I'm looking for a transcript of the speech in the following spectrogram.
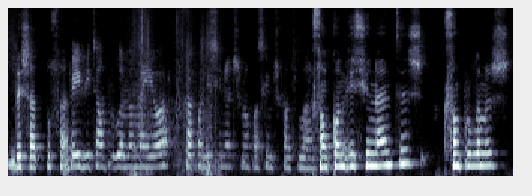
deixar de pulsar. Para evitar um problema maior, porque há condicionantes que não conseguimos controlar. São depois. condicionantes que são problemas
